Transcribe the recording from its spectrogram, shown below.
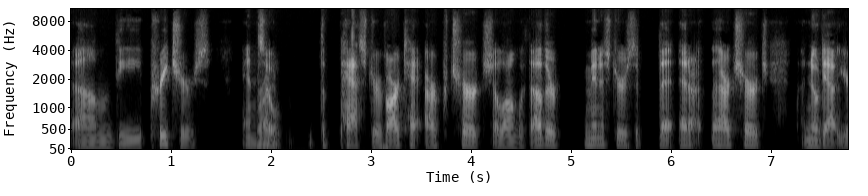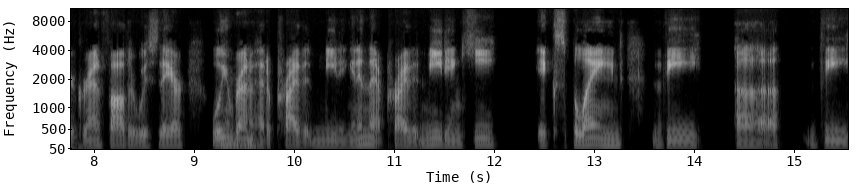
um, the preachers, and right. so the pastor of our ta- our church, along with other ministers at, at, our, at, our, church, no doubt your grandfather was there. William mm-hmm. Branham had a private meeting, and in that private meeting, he explained the uh, the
